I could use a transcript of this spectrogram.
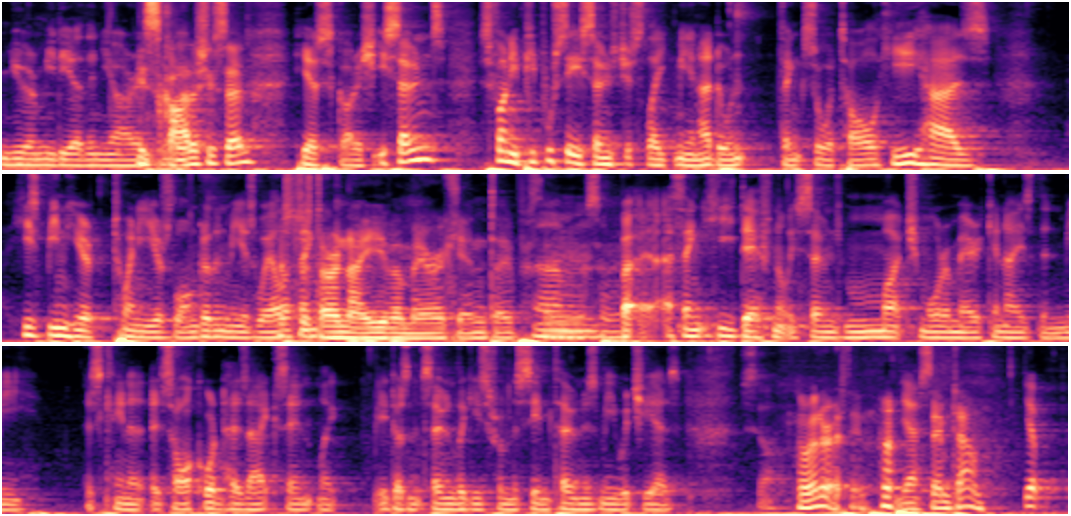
newer media than you are, He's Scottish, you said. He is Scottish. He sounds. It's funny. People say he sounds just like me, and I don't think so at all. He has. He's been here 20 years longer than me as well. That's I think. just our naive American type thing. Um, isn't but I think he definitely sounds much more Americanized than me. It's kind of it's awkward his accent. Like he doesn't sound like he's from the same town as me, which he is. So oh, interesting. Huh, Yeah. Same town. Yep.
